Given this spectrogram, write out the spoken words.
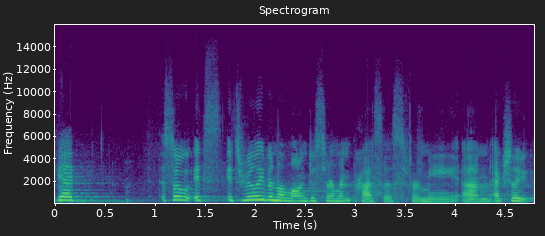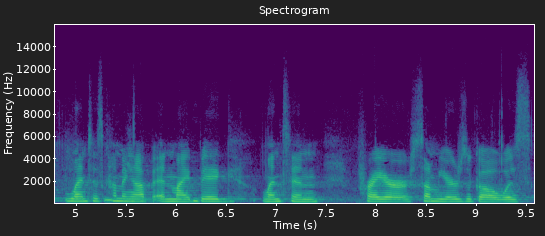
yeah, so it's it's really been a long discernment process for me. Um, actually, Lent is coming up, and my big Lenten prayer some years ago was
